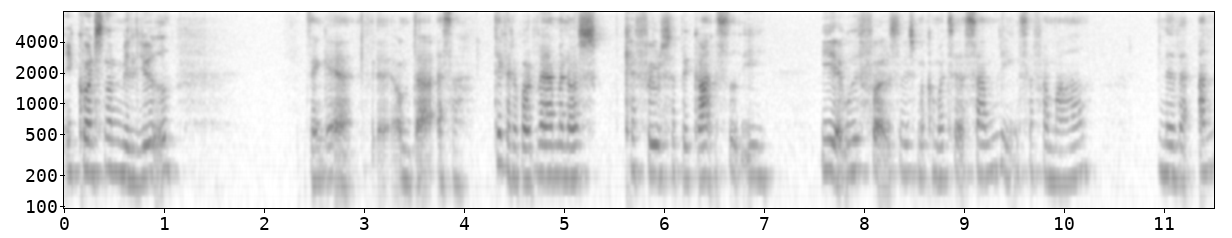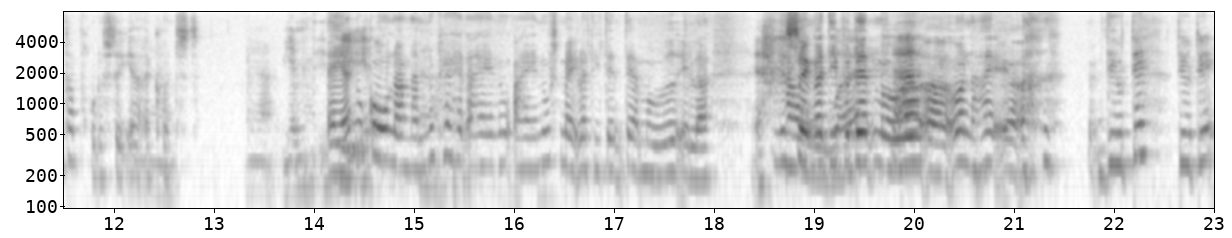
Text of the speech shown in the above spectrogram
I kunstnermiljøet, tænker jeg, øh, om der, altså, det kan da godt være, at man også kan føle sig begrænset i, i at udfolde sig, hvis man kommer til at sammenligne sig for meget med, hvad andre producerer af Ja. kunst. Ja, jamen, Er jeg nu det- god nok? Nej, men nu, ja. kan jeg, ej, nu, ej, nu smaler de den der måde, eller Ja, nu synger de på den måde, Ja. og åh oh, nej, og... Det er jo det. Det er jo det.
